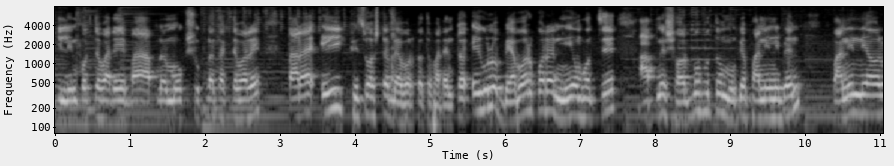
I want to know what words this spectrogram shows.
ক্লিন করতে পারে বা আপনার মুখ শুকনো থাকতে পারে, তারা এই ফেস ওয়াশটা ব্যবহার করতে পারেন। তো এগুলো ব্যবহার করার নিয়ম হচ্ছে আপনি সর্বপ্রথম মুখে পানি নেবেন। পানি নেওয়ার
